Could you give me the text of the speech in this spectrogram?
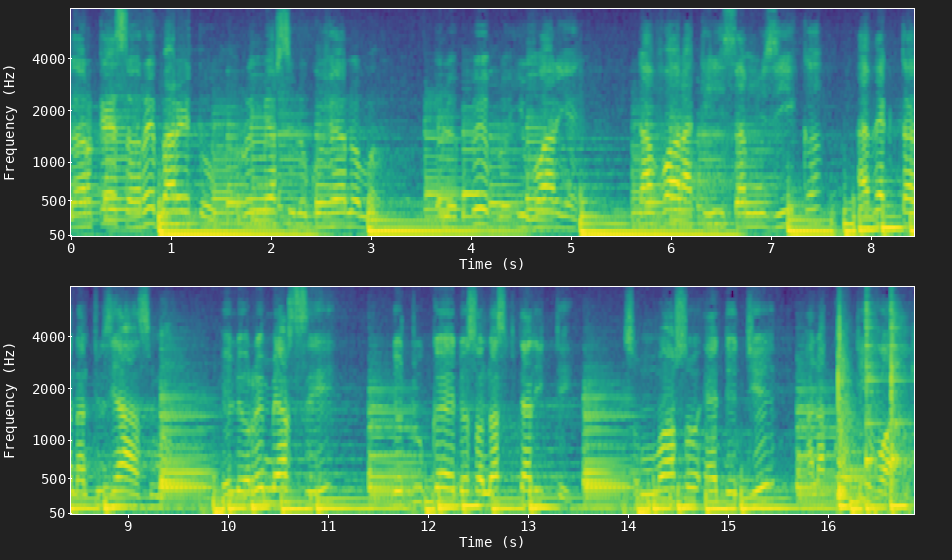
L'orchestre Rebareto remercie le gouvernement et le peuple ivoirien d'avoir accueilli sa musique avec tant d'enthousiasme et le remercie de tout cœur de son hospitalité. Ce morceau est dédié à la Côte d'Ivoire.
